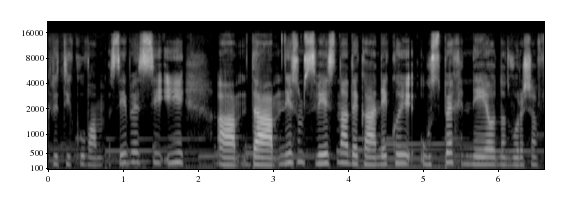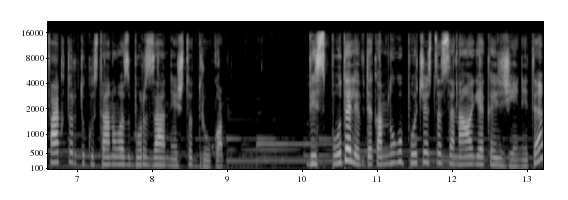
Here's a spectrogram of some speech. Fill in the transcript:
критикувам себе си и а, да не сум свесна дека некој успех не е од надворешен фактор, туку станува збор за нешто друго. Ви споделив дека многу почесто се наоѓа кај жените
